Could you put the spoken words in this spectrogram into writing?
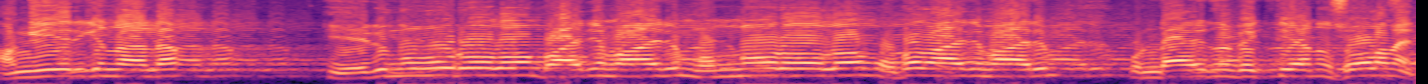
അംഗീകരിക്കുന്നതല്ല. എഴുന്നൂറോളം ഭാര്യമാരും മുന്നൂറോളം ഉപകാര്യമാരും ഉണ്ടായിരുന്ന വ്യക്തിയാണ് സോളമൻ.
